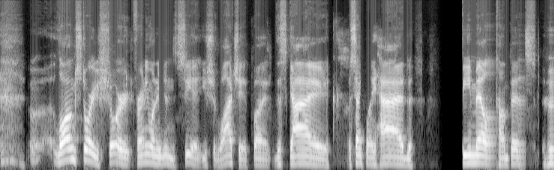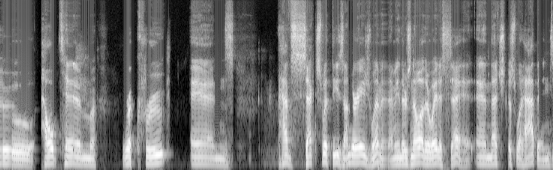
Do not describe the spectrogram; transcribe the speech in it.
long story short, for anyone who didn't see it, you should watch it. But this guy essentially had female compass who helped him recruit and have sex with these underage women. I mean, there's no other way to say it. And that's just what happened.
